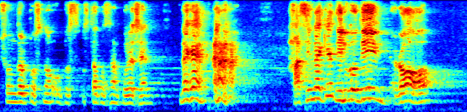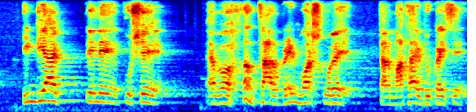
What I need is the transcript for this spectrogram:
সুন্দর প্রশ্ন উপস- উপস্থাপনা করেছেন। দেখেন, হাসিনাকে দীর্ঘদিন র ইন্ডিয়ায় তেলে পুষে এবং তার ব্রেন ওয়াশ করে তার মাথায় ঢুকাইছে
